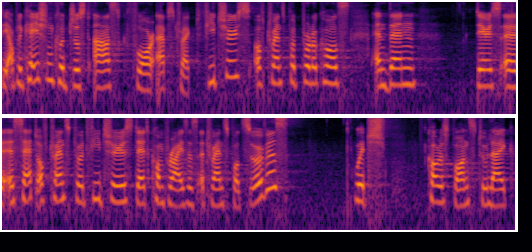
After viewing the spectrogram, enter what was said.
the application could just ask for abstract features of transport protocols, and then there's a, a set of transport features that comprises a transport service, which corresponds to like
